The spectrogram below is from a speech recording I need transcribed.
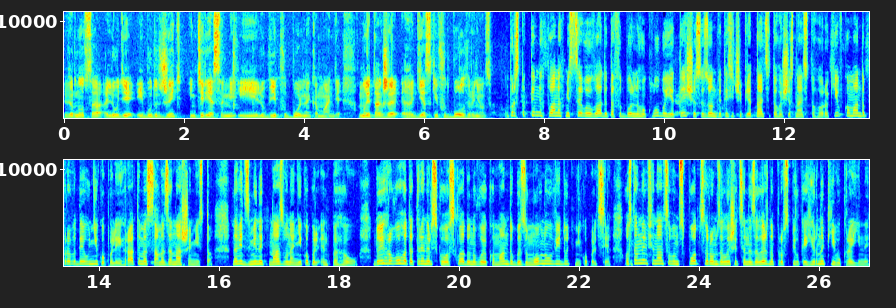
вернутся люди и будут жить интересами и любви к футбольной команде, но и также э, детский футбол вернется. У перспективних планах місцевої влади та футбольного клубу є те, що сезон 2015-16 років команда проведе у Нікополі і гратиме саме за наше місто. Навіть змінить назву на Нікополь НПГУ. До ігрового та тренерського складу нової команди безумовно увійдуть нікопольці. Основним фінансовим спонсором залишиться незалежна профспілка гірників України.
